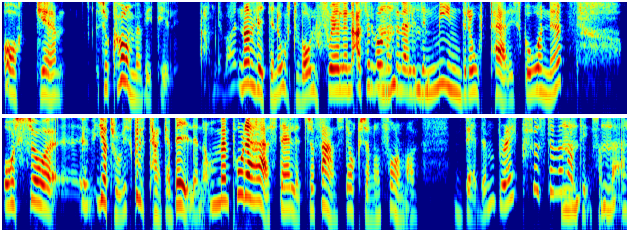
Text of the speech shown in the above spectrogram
och eh, så kommer vi till det var någon liten ort, Vollsjö eller alltså det var någon Mm, sån där liten mindre ort här i Skåne. Och så, eh, jag tror vi skulle tanka bilen, men på det här stället så fanns det också någon form av bed and breakfast eller Mm, någonting sånt mm. där.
